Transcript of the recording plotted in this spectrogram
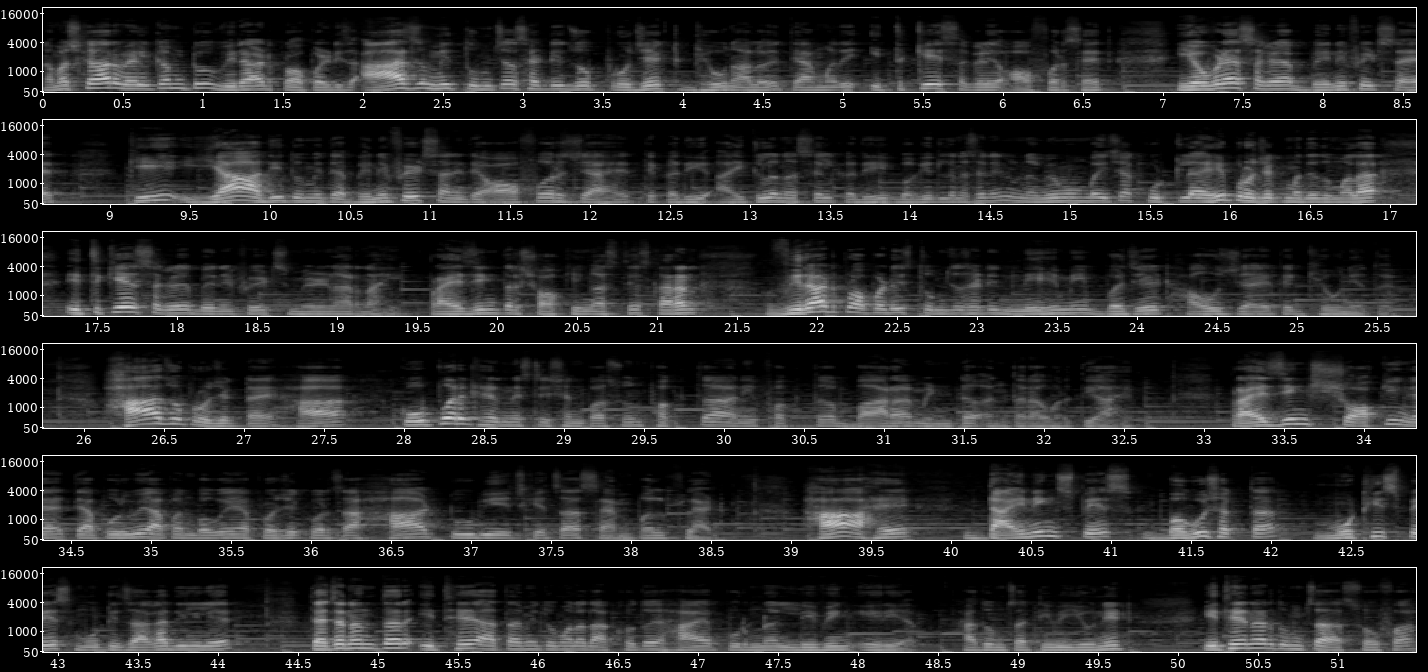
नमस्कार welcome to Virat properties आज मी तुमच्यासाठी जो प्रोजेक्ट घेऊन आलो आहे त्यामध्ये इतके सगळे ऑफर्स आहेत. एवढ्या सगळ्या बेनिफिट्स आहेत की याआधी तुम्ही त्या बेनिफिट्स आणि त्या ऑफर्स जे आहेत ते कधी ऐकलं नसेल कधीही बघितलं नसेल आणि नवी मुंबईच्या कुठल्याही प्रोजेक्टमध्ये तुम्हाला इतके सगळे बेनिफिट्स मिळणार नाही. प्रायझिंग तर शॉकिंग असतेच कारण विराट प्रॉपर्टीज तुमच्यासाठी नेहमी बजेट हाऊस जे आहे ते घेऊन येतो आहे हा जो प्रोजेक्ट आहे हा कोपर खेरणे स्टेशनपासून फक्त आणि फक्त बारा मिनटं अंतरावरती आहे. प्रायझिंग शॉकिंग आहे. त्यापूर्वी आपण बघूया या प्रोजेक्टवरचा हा टू बी एच केचा सॅम्पल फ्लॅट हा आहे डायनिंग स्पेस बघू शकता मोठी स्पेस मोठी जागा दिलेली आहे. त्याच्यानंतर इथे आता मी तुम्हाला दाखवतो आहे हा आहे पूर्ण लिव्हिंग एरिया हा तुमचा टी व्ही युनिट इथे येणार तुमचा सोफा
